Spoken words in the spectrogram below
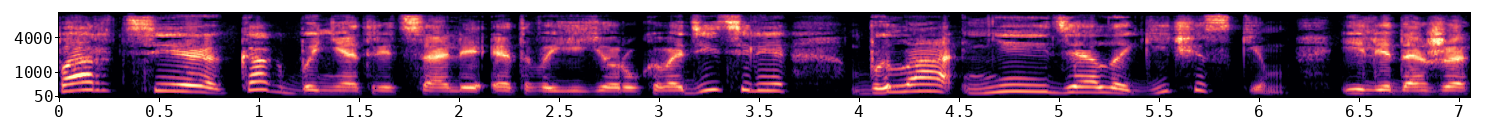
Партия, как бы ни отрицали этого ее руководители, была не идеологическим или даже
